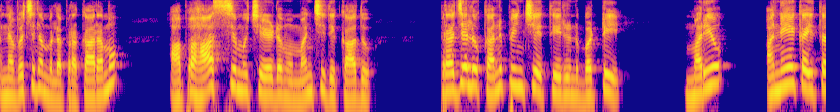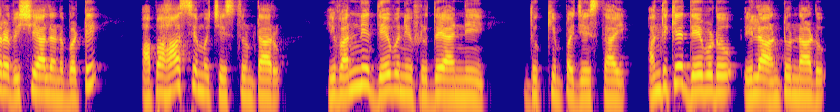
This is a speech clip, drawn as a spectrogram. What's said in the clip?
అన్న వచనముల ప్రకారము అపహాస్యము చేయడము మంచిది కాదు. ప్రజలు కనిపించే తీరును బట్టి మరియు అనేక ఇతర విషయాలను బట్టి అపహాస్యము చేస్తుంటారు. ఇవన్నీ దేవుని హృదయాన్ని దుఃఖింపజేస్తాయి. అందుకే దేవుడు ఇలా అంటున్నాడు.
